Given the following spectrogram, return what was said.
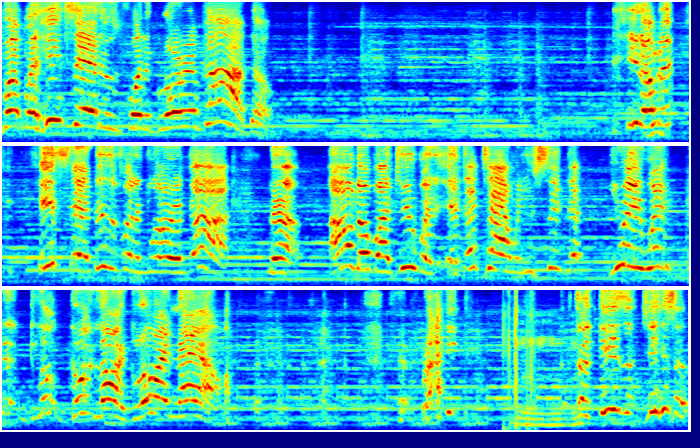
But but he said it was for the glory of God, though. You know what I mean? He said this is for the glory of God. Now, I don't know about you, but at that time when you sick, that you ain't wait, Lord, glory now. right? Mm -hmm. So Jesus, Jesus,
